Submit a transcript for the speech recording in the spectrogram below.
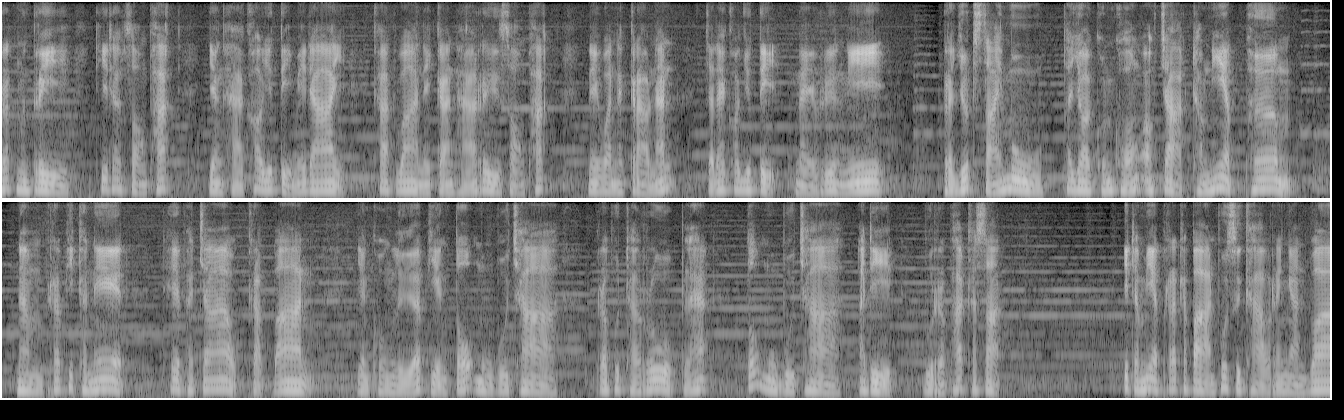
รัฐมนตรีที่ทั้งสองพักยังหาข้อยุติไม่ได้ คาดว่าในการหารือสองพักในวันดังกล่าวนั้น จะได้ข้อยุติในเรื่องนี้ ประยุทธ์สายมูทยอยขนของออกจากทำเนียบเพิ่มนำพระพิคเนตเทพเจ้ากลับบ้าน ยังคงเหลือเพียงโต๊ะหมู่บูชา พระพุทธรูปและโต๊ะหมู่บูชา อดีต บุรพกษัตริย์ที่ทำเนียบรัฐบาลผู้สื่อข่าวรายงานว่า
